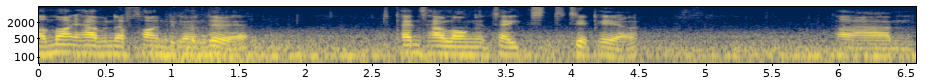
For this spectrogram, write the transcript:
I might have enough time to go and do it. Depends how long it takes to tip here. Um,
